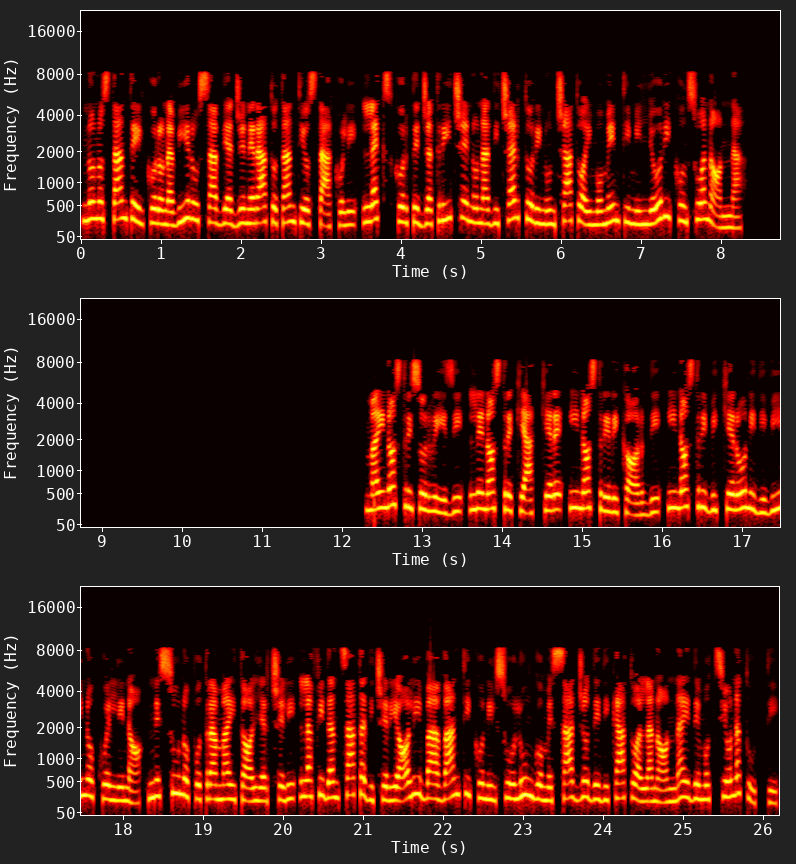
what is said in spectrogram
Nonostante il coronavirus abbia generato tanti ostacoli, l'ex corteggiatrice non ha di certo rinunciato ai momenti migliori con sua nonna. Ma i nostri sorrisi, le nostre chiacchiere, i nostri ricordi, i nostri bicchieroni di vino quelli no, nessuno potrà mai toglierceli, la fidanzata di Cerioli va avanti con il suo lungo messaggio dedicato alla nonna ed emoziona tutti.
